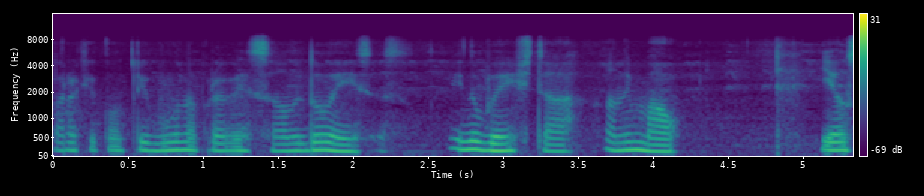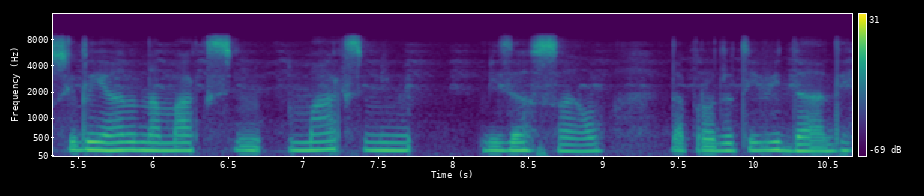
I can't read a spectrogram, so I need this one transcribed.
para que contribua na prevenção de doenças e no bem-estar animal, e auxiliando na maximização da produtividade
